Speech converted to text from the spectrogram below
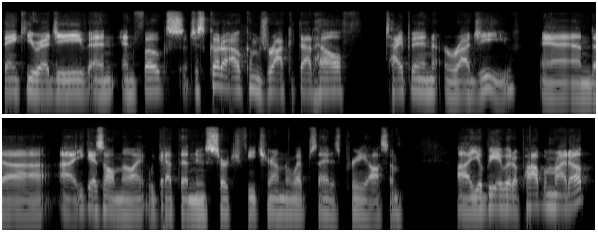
Thank you, Rajiv. And and folks, just go to outcomesrocket.health, type in Rajiv, and uh, uh, you guys all know I, we got that new search feature on the website. It's pretty awesome. Uh, you'll be able to pop them right up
